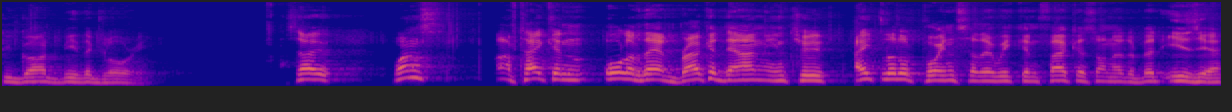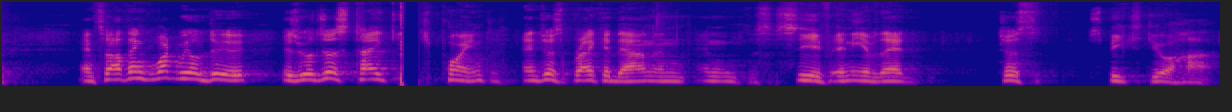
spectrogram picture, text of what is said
to God be the glory. So once I've taken all of that, broke it down into eight little points so that we can focus on it a bit easier. And so I think what we'll do is we'll just take each point and just break it down and, and see if any of that just speaks to your heart.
